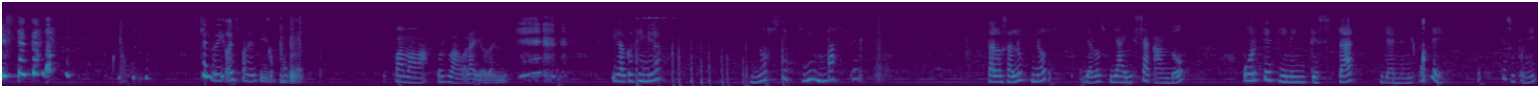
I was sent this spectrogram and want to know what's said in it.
esta cara, se lo digo es para decir, mamá, por favor, ayúdame. Y la cocinera, no sé quién va a ser. O sea, los alumnos ya los voy a ir sacando porque tienen que estar ya en el cole. Se supone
